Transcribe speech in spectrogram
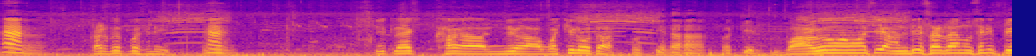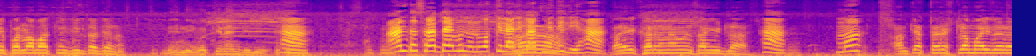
हा. कर्जत बसली. हा. तिथला एक खा- न- वकील होता. वकील हा वकील. बाळूमामाची अंधी सरदार म्हणून पेपरला बातमी दिली होती त्यानं. त्यांनी वकिलांनी दिली. हा. अंधश्रद्धा आहे म्हणून वकिलांनी. बातमी दिली हा. काही खरं नाही म्हणून सांगितलं. हा. मग आमच्या तरसला माहीत झालं.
